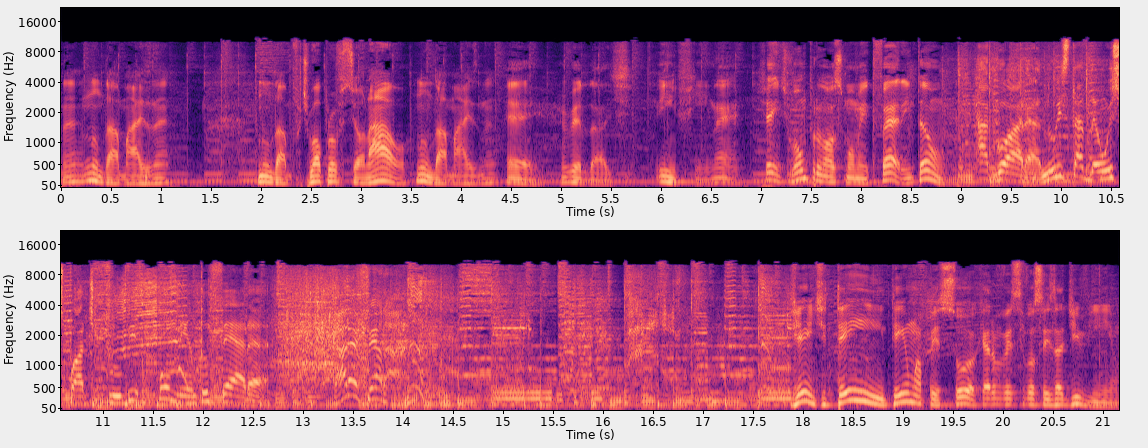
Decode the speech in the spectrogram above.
Né? Não dá mais, né? Não dá. Futebol profissional, não dá mais, né? É, é verdade. Enfim, né? Gente, vamos pro nosso momento fera, então? Agora, no Estadão Esporte Clube, Momento Fera. Cara é fera! Gente, tem, tem uma pessoa, quero ver se vocês adivinham,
